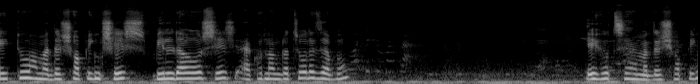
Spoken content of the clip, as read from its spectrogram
এই তো আমাদের শপিং শেষ বিল দেওয়াও শেষ, এখন আমরা চলে যাব। এই হচ্ছে আমাদের শপিং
